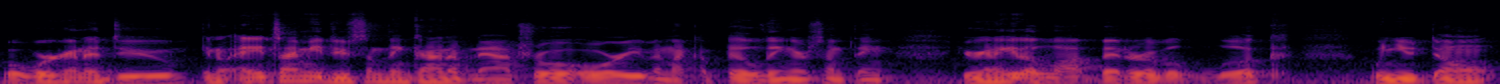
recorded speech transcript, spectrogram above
what we're gonna do, you know, anytime you do something kind of natural or even like a building or something, you're gonna get a lot better of a look when you don't,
